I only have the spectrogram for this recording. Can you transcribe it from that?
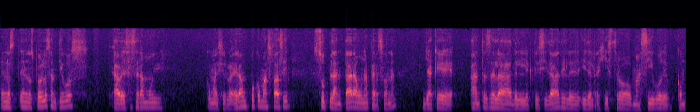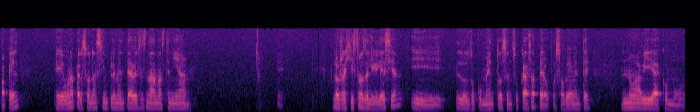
en los, en los pueblos antiguos a veces era muy, ¿cómo decirlo? Era un poco más fácil suplantar a una persona, ya que antes de la, de electricidad y, del registro masivo de, con papel, eh, una persona simplemente a veces nada más tenía eh, los registros de la iglesia y los documentos en su casa, pero pues obviamente no había como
